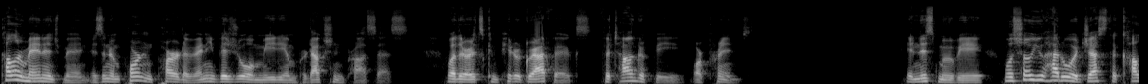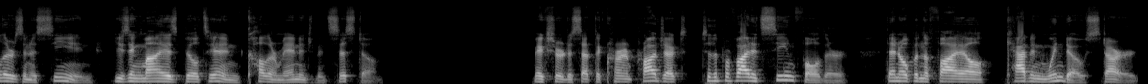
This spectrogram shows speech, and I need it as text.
Color management is an important part of any visual medium production process, whether it's computer graphics, photography, or print. In this movie, we'll show you how to adjust the colors in a scene using Maya's built-in color management system. Make sure to set the current project to the provided scene folder, then open the file Cabin Window Start.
